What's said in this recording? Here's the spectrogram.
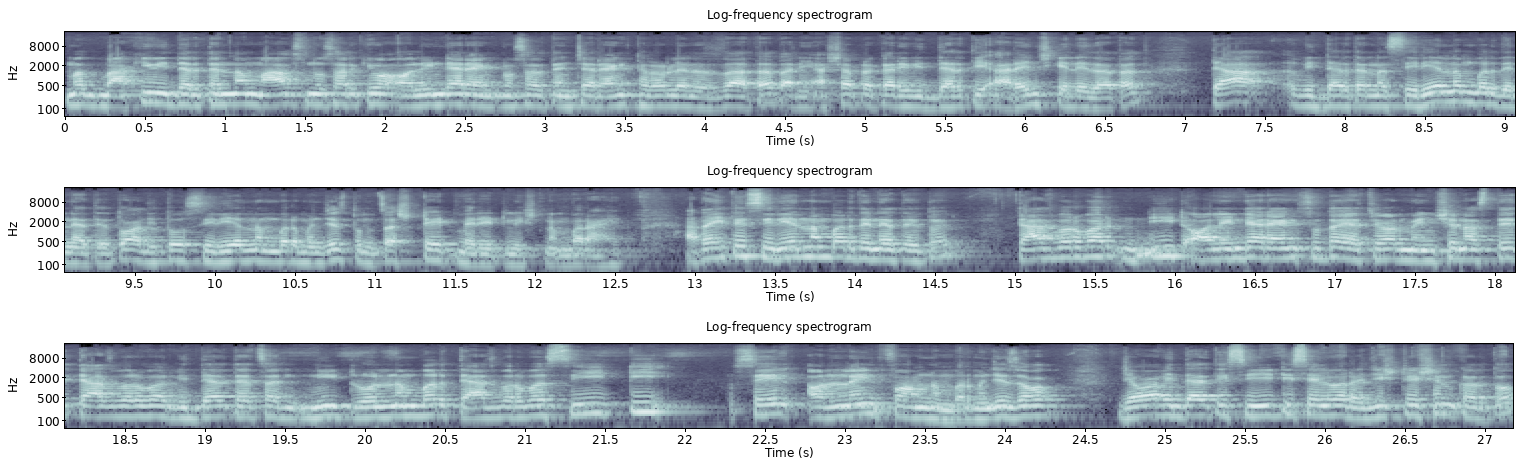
मग बाकी विद्यार्थ्यांना मार्क्सनुसार किंवा ऑल इंडिया रँकनुसार त्यांच्या रँक ठरवल्या जातात आणि अशा प्रकारे विद्यार्थी अरेंज केले जातात. त्या विद्यार्थ्यांना सिरियल नंबर देण्यात येतो आणि तो सिरियल नंबर म्हणजेच तुमचा स्टेट मेरिट लिस्ट नंबर आहे. आता इथे सिरियल नंबर देण्यात येतोय. त्याचबरोबर नीट ऑल इंडिया रँकसुद्धा याच्यावर मेन्शन असते. त्याचबरोबर विद्यार्थ्याचा नीट रोल नंबर त्याचबरोबर C T cell online form number म्हणजे जो जेव्हा विद्यार्थी सी ई टी सेलवर रजिस्ट्रेशन करतो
